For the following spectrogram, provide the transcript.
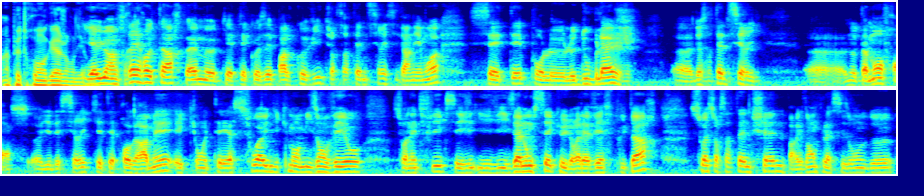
un peu trop engageants. Il y a eu un vrai retard quand même qui a été causé par le Covid sur certaines séries ces derniers mois. C'était pour le, le doublage euh, de certaines séries, euh, notamment en France. Euh, Il y a des séries qui étaient programmées et qui ont été soit uniquement mises en VO sur Netflix et ils, annonçaient qu'il y aurait la VF plus tard, soit sur certaines chaînes, par exemple la saison 2,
